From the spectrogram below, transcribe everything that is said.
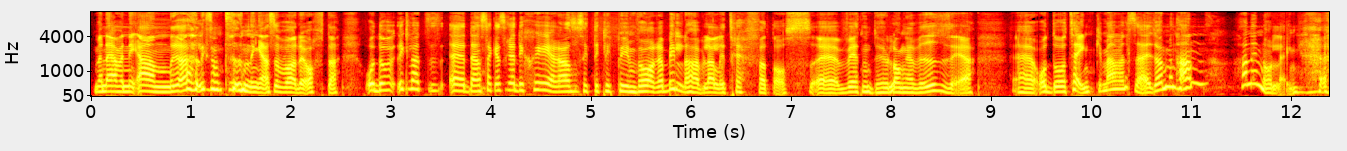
men även i andra liksom, tidningar så var det ofta. Och då är det klart, eh, den stackars redigeraren som sitter och klipper in våra bilder har väl aldrig träffat oss, eh, vet inte hur långa vi är. Eh, och då tänker man väl så här, ja men han, han är nog längre.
